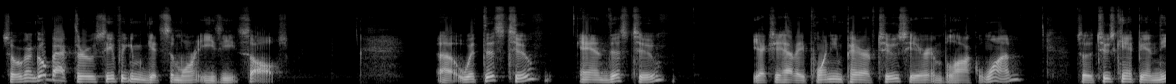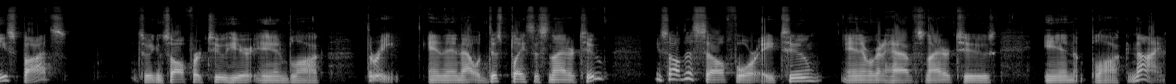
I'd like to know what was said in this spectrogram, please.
So we're going to go back through, see if we can get some more easy solves. Uh, with this 2 and this 2, you actually have a pointing pair of 2s here in block 1. So the 2s can't be in these spots. So we can solve for 2 here in block 3. And then that will displace the Snyder 2. You solve this cell for a 2, and then we're going to have Snyder 2s in block 9.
